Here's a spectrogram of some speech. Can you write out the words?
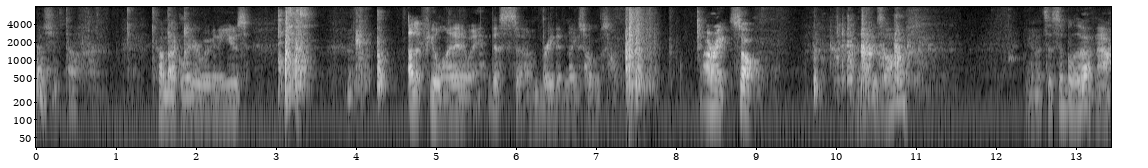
Ugh, she's tough. Come back later, we're going to use other fuel line anyway. This uh, braided nice hose. Alright, so That is off. And it's as simple as that now.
